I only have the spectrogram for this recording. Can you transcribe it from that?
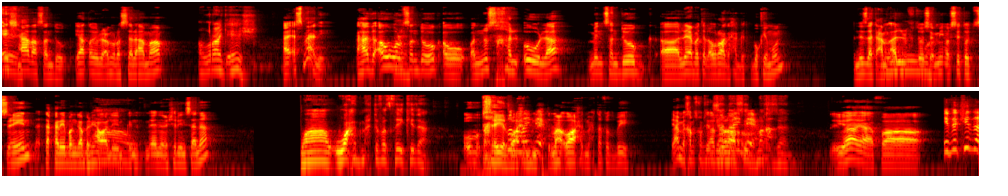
إيش إيه. هذا صندوق؟ يا طويل العمر والسلامه أوراق إيش؟ اسمعني هذا أول إيه. صندوق أو النسخة الأولى من صندوق آه لعبة الأوراق حقت بوكيمون نزلت عام أوه. 1996 تقريبا قبل حوالي wow. يمكن 22 سنة wow واحد محتفظ فيه كذا والله واحد ما يبيع. محت... ما- واحد محتفظ به يا عمي 55 ألف ما دولار. مخزن يا يا ف إذا كذا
